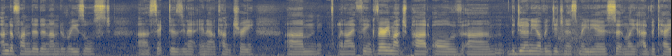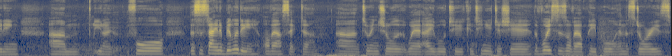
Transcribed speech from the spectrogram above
underfunded and under-resourced uh, sectors in our, in our country. Um, and I think very much part of um, the journey of Indigenous media is certainly advocating, um, you know, for the sustainability of our sector uh, to ensure that we're able to continue to share the voices of our people and the stories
